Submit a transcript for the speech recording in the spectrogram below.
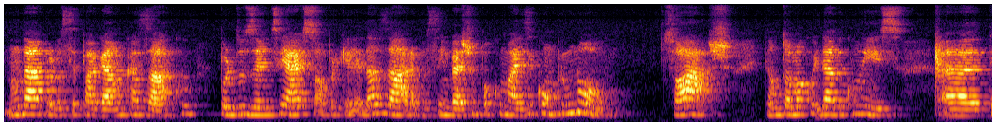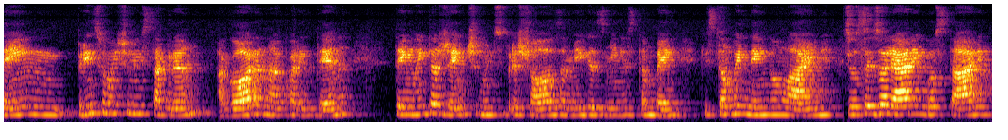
Não dá para você pagar um casaco por 200 reais só porque ele é da Zara. Você investe um pouco mais e compra um novo. Só acho. Então toma cuidado com isso. Uh, tem, principalmente no Instagram, agora na quarentena, tem muita gente, muitos brechós, amigas minhas também, que estão vendendo online. Se vocês olharem e gostarem,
